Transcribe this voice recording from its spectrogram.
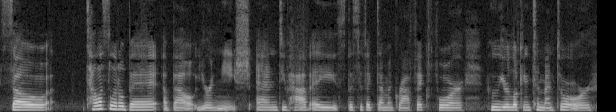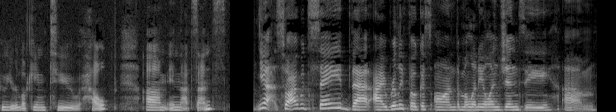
So tell us a little bit about your niche and do you have a specific demographic for who you're looking to mentor or who you're looking to help um, in that sense? Yeah, so I would say that I really focus on the millennial and Gen Z um,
